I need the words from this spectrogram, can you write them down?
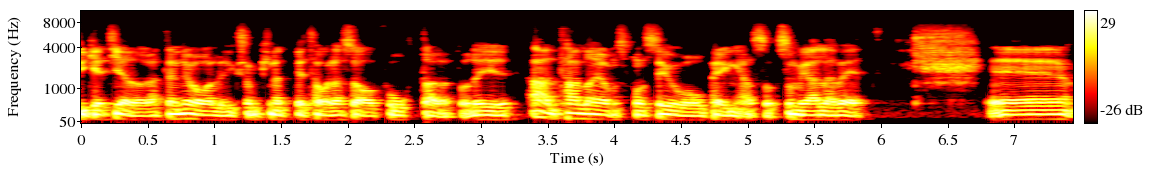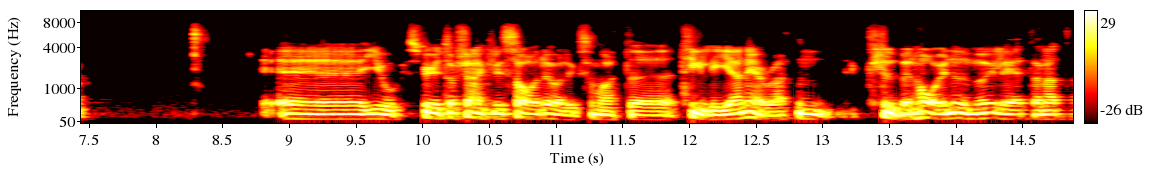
vilket gör att den då har liksom kunnat betalas av fortare för det är, allt handlar ju om sponsorer och pengar så, som vi alla vet. Eh, Eh, jo, Spirit of Shankly sa då liksom att eh, till Janero att klubben har ju nu möjligheten att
